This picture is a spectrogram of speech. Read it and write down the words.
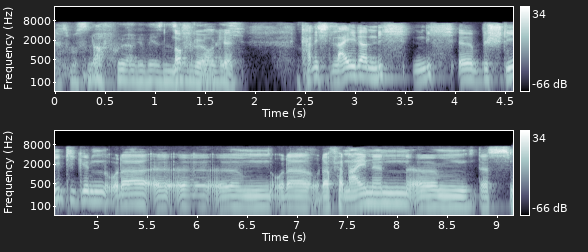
Das muss noch früher gewesen Noch sein. früher, glaub okay. ich. Kann ich leider nicht nicht äh, bestätigen oder äh, ähm, oder oder verneinen. Ähm, das,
